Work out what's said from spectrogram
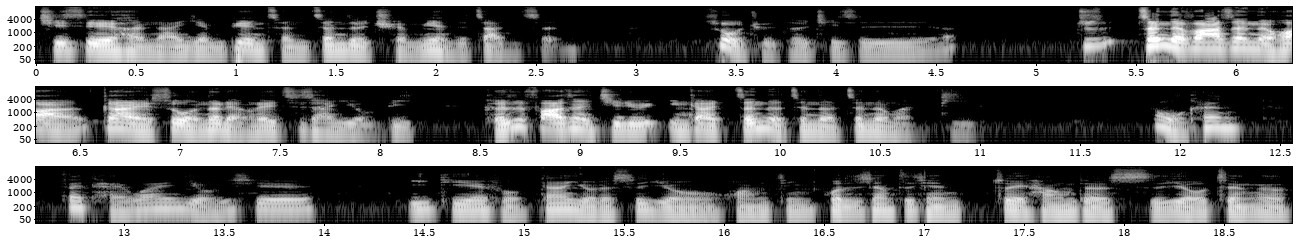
其实也很难演变成真的全面的战争。所以我觉得，其实就是真的发生的话，刚才说的那两类资产有利，可是发生的几率应该真的真的真的蛮低的。那我看在台湾有一些。ETF 当然有的是有黄金，或者是像之前最夯的石油正二，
